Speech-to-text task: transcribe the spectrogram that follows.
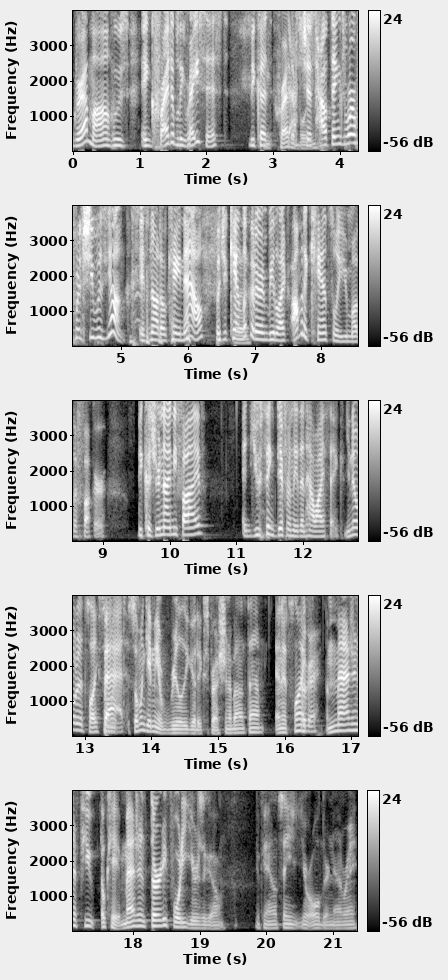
grandma who's incredibly racist because that's just how things were when she was young. It's not okay now, but you can't look at her and be like, I'm going to cancel you, motherfucker, because you're 95 and you think differently than how I think. You know what it's like? Someone, Bad. Someone gave me a really good expression about that. And it's like, Okay. imagine if you, okay, imagine 30, 40 years ago. Okay, let's say you're older now, right?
